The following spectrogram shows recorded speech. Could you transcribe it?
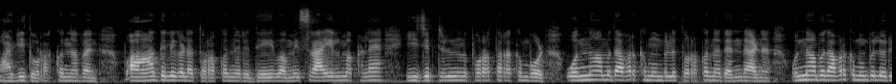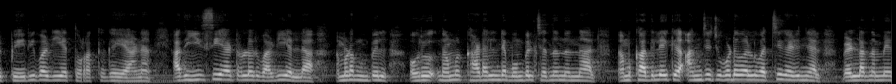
വഴി തുറക്കുന്നവൻ വാതിലുകളെ തുറക്കുന്നൊരു ദൈവം. ഇസ്രായേൽ മക്കളെ ഈജിപ്തിൽ ഈജിപ്തിൽ നിന്ന് പുറത്തിറക്കുമ്പോൾ ഒന്നാമത് അവർക്ക് മുമ്പിൽ തുറക്കുന്നത് എന്താണ്? ഒന്നാമത് അവർക്ക് മുമ്പിൽ ഒരു പെരുവഴിയെ തുറക്കുകയാണ്. അത് ഈസി ആയിട്ടുള്ള ഒരു വഴിയല്ല. നമ്മുടെ മുമ്പിൽ ഒരു നമ്മൾ കടലിന്റെ മുമ്പിൽ ചെന്ന് നിന്നാൽ നമുക്കതിലേക്ക് അഞ്ച് ചുവടുകൾ വച്ച് കഴിഞ്ഞാൽ വെള്ളം നമ്മെ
